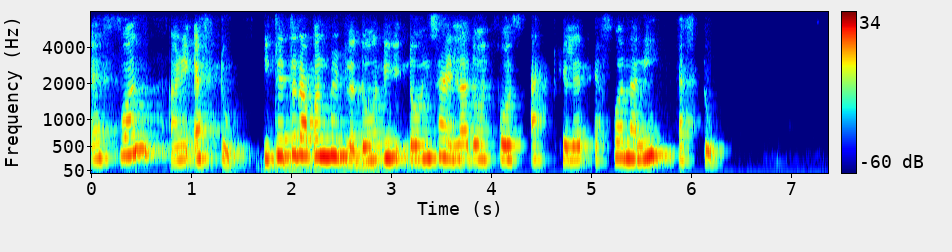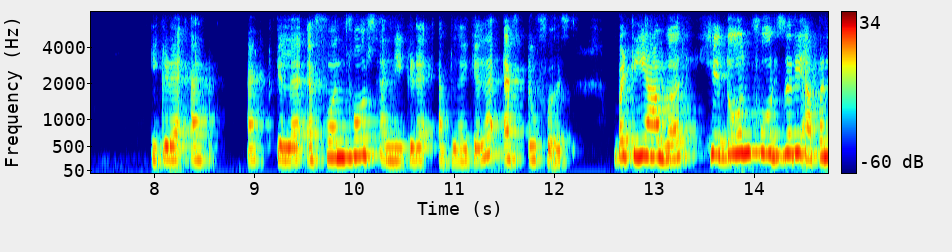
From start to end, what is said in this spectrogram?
एफ वन आणि एफ टू इथे तर आपण म्हटलं दोन्ही दोन साईडला दोन फोर्स ऍक्ट केलेत एफ वन आणि एफ टू इकडे ऍक्ट केलाय एफ वन फोर्स आणि इकडे अप्लाय केला एफ टू फोर्स बट यावर हे दोन फोर्स जरी आपण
